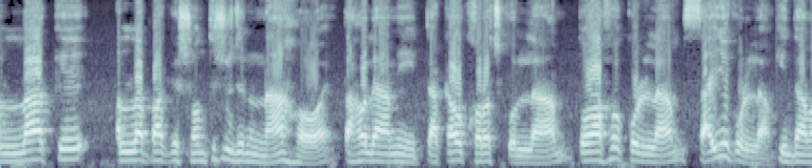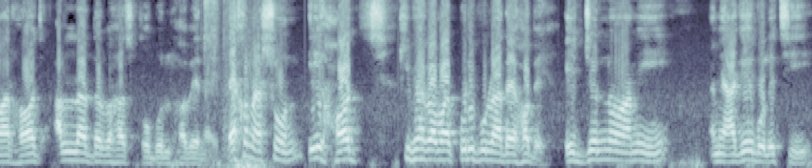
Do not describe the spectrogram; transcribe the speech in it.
আল্লাহকে আল্লাহ পাকে সন্তুষ্ট যেন না হয়, তাহলে আমি টাকাও খরচ করলাম, তোয়াফও করলাম সাইয়ে করলাম, কিন্তু আমার হজ আল্লাহ দরবার কবুল হবে না। এখন আসুন, এই হজ কীভাবে আমার পরিপূর্ণ আদায় হবে? এর জন্য আমি আমি আগে বলেছি,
